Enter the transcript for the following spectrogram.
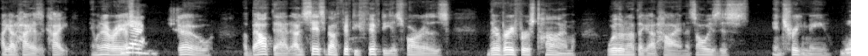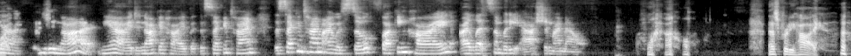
I got high as a kite. And whenever I asked yeah. show about that, I'd say it's about 50 50 as far as their very first time, whether or not they got high. And it's always just intrigued me. Why? Yeah, I did not. Yeah, I did not get high. But the second time, the second time I was so fucking high, I let somebody ash in my mouth. Wow. That's pretty high.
